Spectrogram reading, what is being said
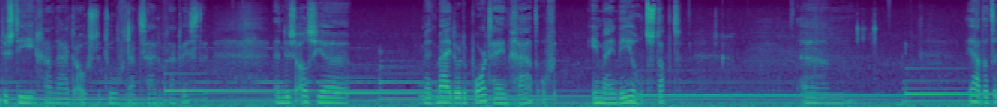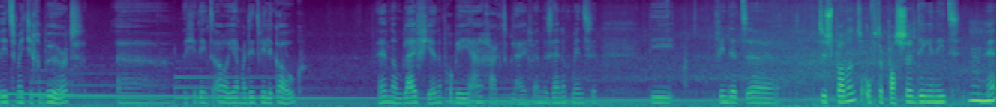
Dus die gaan naar het oosten toe, of naar het zuiden of naar het westen. En dus als je met mij door de poort heen gaat, of in mijn wereld stapt, ehm, ja, dat er iets met je gebeurt. eh, dat je denkt, oh ja, maar dit wil ik ook. En dan blijf je en dan probeer je aangehaakt te blijven. En er zijn ook mensen die vinden het eh, te spannend of er passen dingen niet. Mhm. Hè?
